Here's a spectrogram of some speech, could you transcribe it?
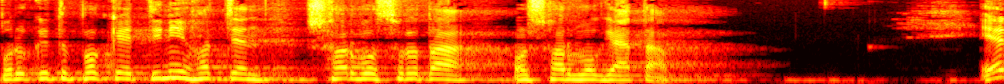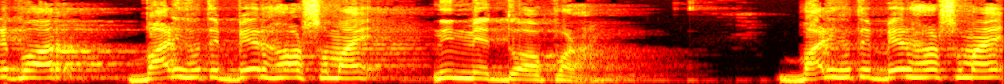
প্রকৃতপক্ষে তিনি হচ্ছেন সর্বশ্রোতা ও সর্বজ্ঞাতা। এরপর বাড়ি হতে বের হওয়ার সময় নিম্নের দোয়া পড়া। বাড়ি হতে বের হওয়ার সময়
